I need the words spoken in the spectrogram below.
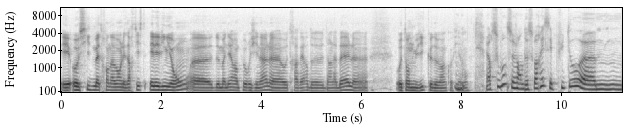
et aussi de mettre en avant les artistes et les vignerons euh, de manière un peu originale euh, au travers d'un label autant de musique que de vin, quoi, finalement. Mhm. Alors souvent, ce genre de soirée, c'est plutôt euh,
